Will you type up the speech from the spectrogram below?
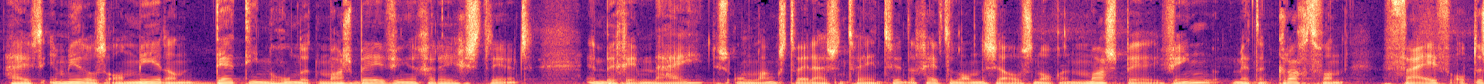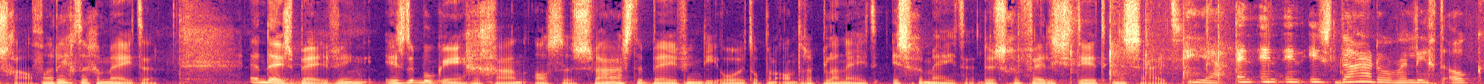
Hij heeft inmiddels al meer dan 1300 Marsbevingen geregistreerd. En begin mei, dus onlangs 2022, heeft de lander zelfs nog een Marsbeving met een kracht van 5 op de schaal van Richter gemeten. En deze beving is de boek ingegaan als de zwaarste beving die ooit op een andere planeet is gemeten. Dus gefeliciteerd Insight. Ja, en, en, en is daardoor wellicht ook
